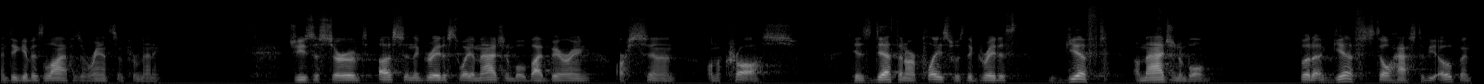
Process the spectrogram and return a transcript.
and to give his life as a ransom for many? Jesus served us in the greatest way imaginable by bearing our sin on the cross. His death in our place was the greatest gift imaginable. But a gift still has to be opened.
